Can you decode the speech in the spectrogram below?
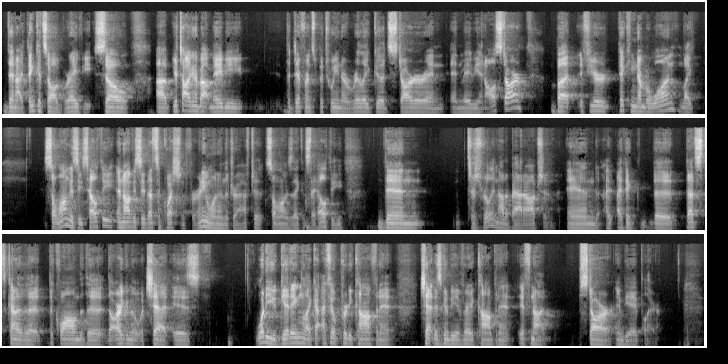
then I think it's all gravy. So uh, you're talking about maybe the difference between a really good starter and and maybe an all star. But if you're picking number one, like so long as he's healthy, and obviously that's a question for anyone in the draft, so long as they can stay healthy, then there's really not a bad option. And I, I think the that's kind of the the qualm, the the argument with Chet is what are you getting? Like I feel pretty confident Chet is going to be a very competent, if not star NBA player.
